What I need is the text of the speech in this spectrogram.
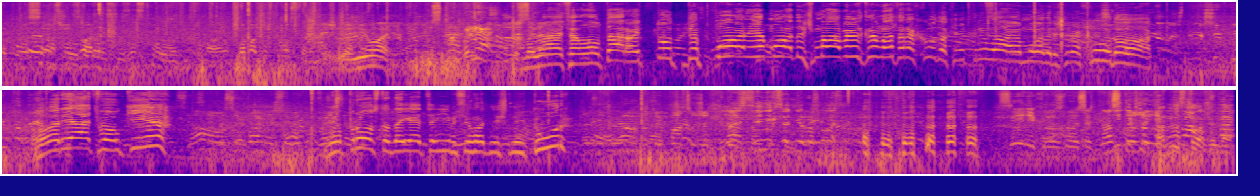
Такого сенсу зараз застоювати немає. Багато просто. Ой. Помиляється Лаутаро. І тут Деполі Модрич мав би відкривати рахунок. І відкриває Модрич рахунок. Горять вовки. Не просто дається їм сьогоднішній тур. Синік сьогодні розносить. Синік розносять. Нас теж є. Нас теж, так.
